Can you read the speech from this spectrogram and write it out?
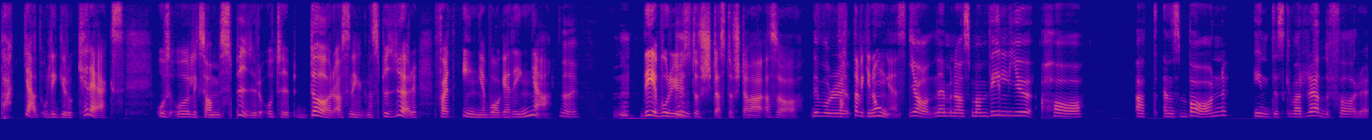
packad och ligger och kräks och, och liksom spyr och typ dör av sina egna spyor för att ingen vågar ringa. Nej. Det vore ju det största, största, alltså, Det vore... fatta vilken ångest. Ja, nej men alltså man vill ju ha att ens barn inte ska vara rädd för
